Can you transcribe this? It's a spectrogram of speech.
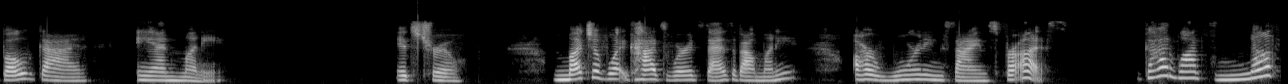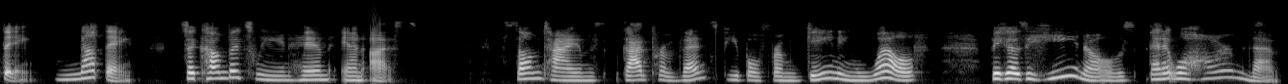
both God and money. It's true. Much of what God's word says about money are warning signs for us. God wants nothing, nothing to come between Him and us. Sometimes God prevents people from gaining wealth because He knows that it will harm them.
